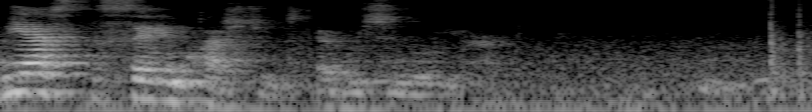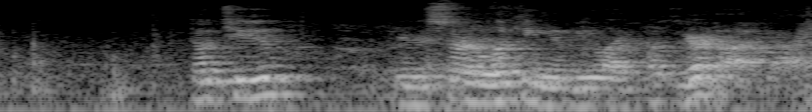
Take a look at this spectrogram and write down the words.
We ask the same questions every single year. Don't you? You're sort of looking at me like, well, you're not a guy.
